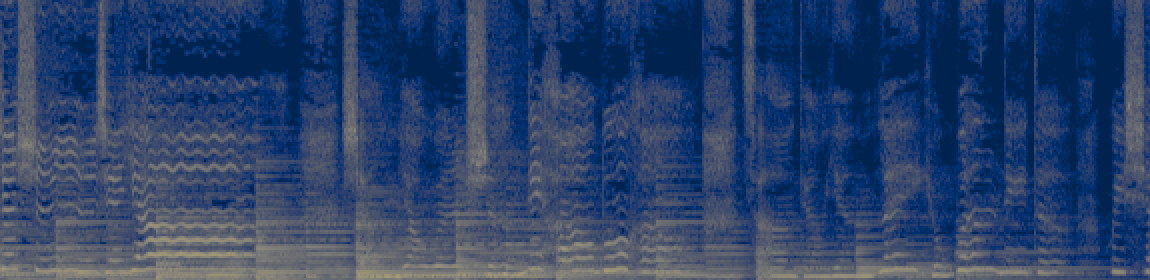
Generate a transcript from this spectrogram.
时间是解药。想要问声你好不好，擦掉眼泪，又吻你的微笑。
